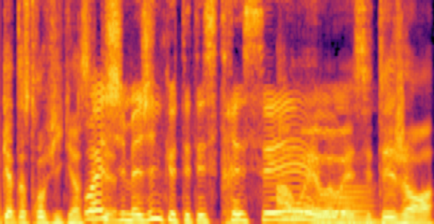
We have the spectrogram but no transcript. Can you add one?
catastrophique. Hein, Ouais, j'imagine que t'étais stressé. ah ouais, ouais, ou- ouais, c'était genre.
